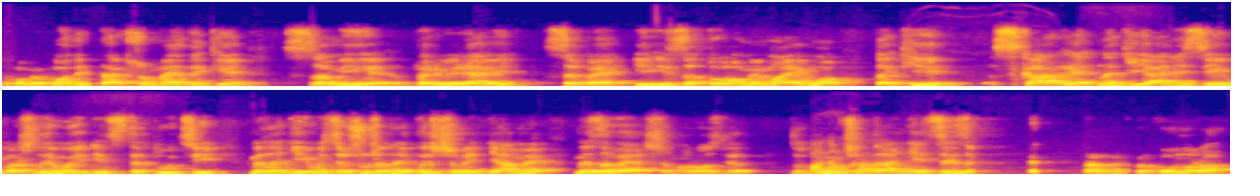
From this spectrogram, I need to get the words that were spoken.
бо виходить так, що медики самі перевіряють себе, і із-за того ми маємо такі скарги на діяльність цієї важливої інституції. Ми надіємося, що вже найближчими днями ми завершимо розгляд до другого читання, і цей закон потрапить в Верховну Раду.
